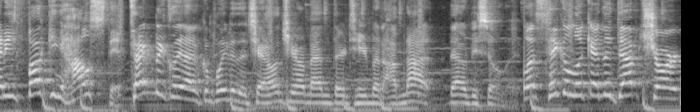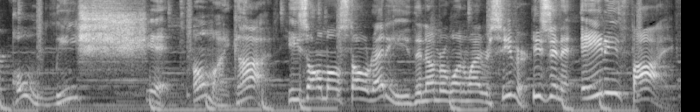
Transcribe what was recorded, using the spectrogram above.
and he fucking housed it. Technically, I've completed the challenge here on Madden 13, but I'm not. That would be so lit. Let's take a look at the depth chart. Holy shit. Oh my God. He's almost already the number one wide receiver. He's an 85.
